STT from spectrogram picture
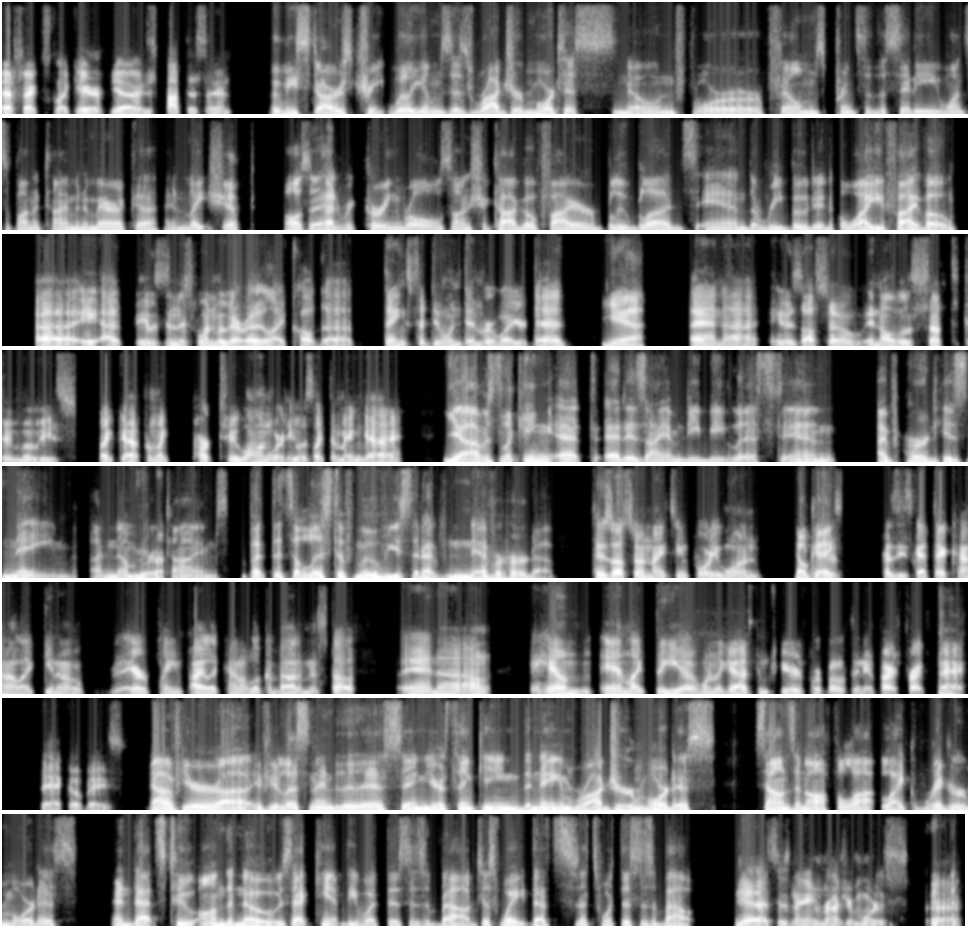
FX, like here, yeah, just pop this in. Movie stars Treat Williams as Roger Mortis, known for films Prince of the City, Once Upon a Time in America, and Late Shift. Also had recurring roles on Chicago Fire, Blue Bloods, and the rebooted Hawaii Five O. Uh, he, I, he was in this one movie I really like called uh, "Things to Do in Denver While You're Dead." Yeah, and uh, he was also in all those substitute movies, like uh, from like part two on where he was like the main guy. Yeah, I was looking at at his IMDb list and I've heard his name a number yeah. of times, but it's a list of movies that I've never heard of. It was also in 1941. Okay. Because he's got that kind of like, you know, airplane pilot kind of look about him and stuff. And uh, I don't, him and like the uh, one of the guys from Cheers were both in Empire Strikes Back, the Echo base. Now, if you're uh, if you're listening to this and you're thinking the name Roger Mortis sounds an awful lot like rigor mortis, and that's too on the nose, that can't be what this is about. Just wait, that's that's what this is about. Yeah, that's his name, Roger Mortis. Uh,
